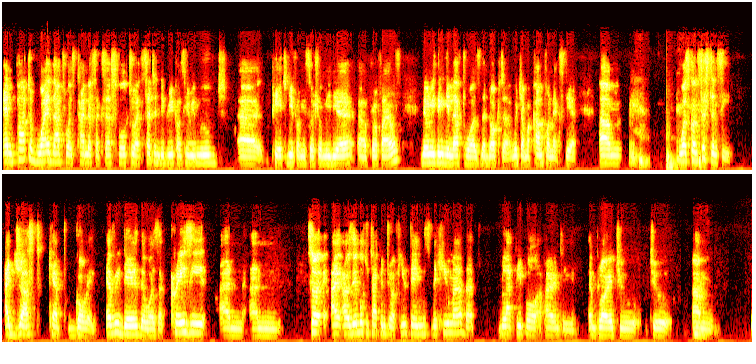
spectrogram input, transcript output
And part of why that was kind of successful to a certain degree, because he removed uh, PhD from his social media uh, profiles, the only thing he left was the doctor, which I'm a come for next year. Um, was consistency. I just kept going. Every day there was a crazy and and so I, I was able to tap into a few things. The humor that black people apparently employ to to um,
